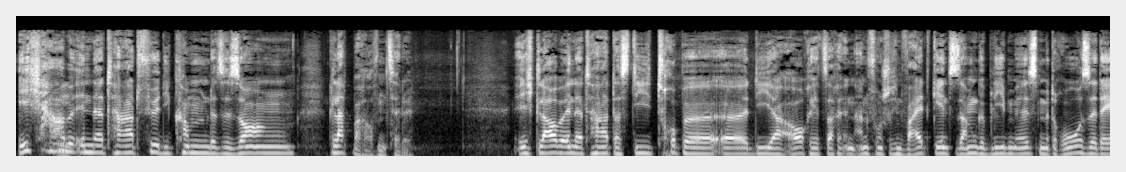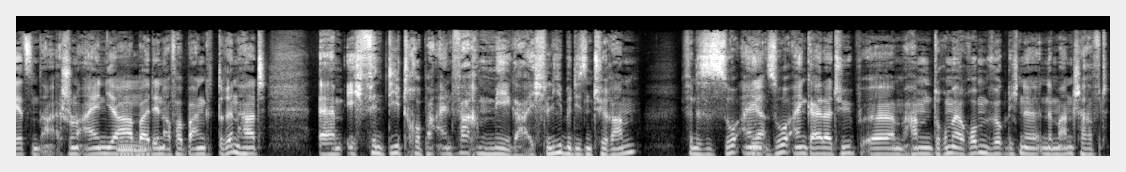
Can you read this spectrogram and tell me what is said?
Ich habe hm. in der Tat für die kommende Saison Gladbach auf dem Zettel. Ich glaube in der Tat, dass die Truppe, äh, die ja auch jetzt in Anführungsstrichen weitgehend zusammengeblieben ist, mit Rose, der jetzt schon ein Jahr mhm. bei denen auf der Bank drin hat, ähm, ich finde die Truppe einfach mega. Ich liebe diesen Tyram. Ich finde, es ist so ein, ja. so ein geiler Typ, ähm, haben drumherum wirklich eine, eine Mannschaft,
